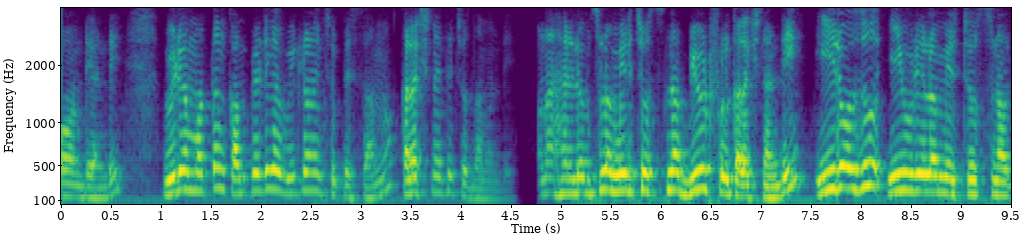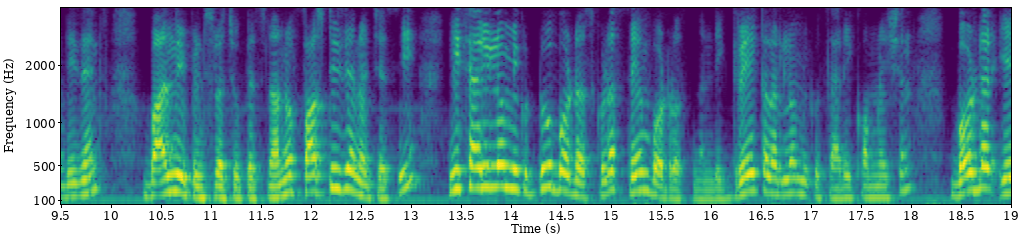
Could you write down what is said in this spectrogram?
బాగుంటాయండి. వీడియో మొత్తం కంప్లీట్గా వీటిలోనే చూపిస్తాను. కలెక్షన్ అయితే చూద్దామండి. మన హ్యాండ్లూమ్స్లో మీరు చూస్తున్న బ్యూటిఫుల్ కలెక్షన్ అండి. ఈరోజు ఈ వీడియోలో మీరు చూస్తున్న డిజైన్స్ బాల్నీ ప్రింట్స్లో చూపిస్తున్నాను. ఫస్ట్ డిజైన్ వచ్చేసి ఈ శారీలో మీకు టూ బోర్డర్స్ కూడా సేమ్ బోర్డర్ వస్తుందండి. గ్రే కలర్లో మీకు శారీ కాంబినేషన్ బోర్డర్ ఏ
